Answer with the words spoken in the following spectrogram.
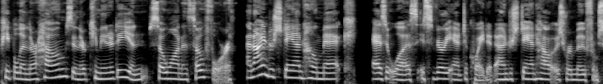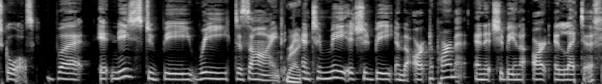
people in their homes, in their community, and so on and so forth. And I understand home ec as it was. It's very antiquated. I understand how it was removed from schools, but it needs to be redesigned. Right. And to me, it should be in the art department and it should be in an art elective.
